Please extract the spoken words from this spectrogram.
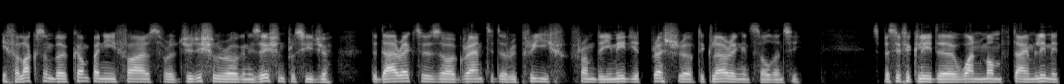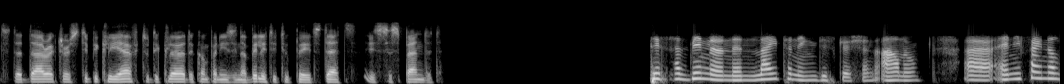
if a Luxembourg company files for a judicial reorganization procedure, the directors are granted a reprieve from the immediate pressure of declaring insolvency. Specifically, the one month time limit that directors typically have to declare the company's inability to pay its debt is suspended. This has been an enlightening discussion, Arnaud. Uh, any final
